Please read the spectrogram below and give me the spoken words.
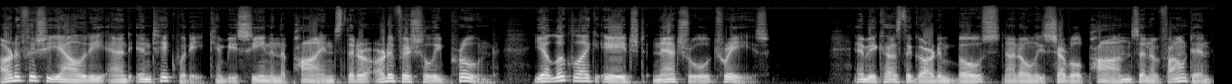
Artificiality and antiquity can be seen in the pines that are artificially pruned, yet look like aged natural trees. And because the garden boasts not only several ponds and a fountain,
